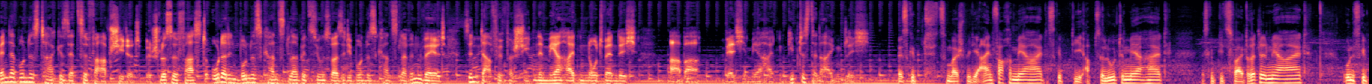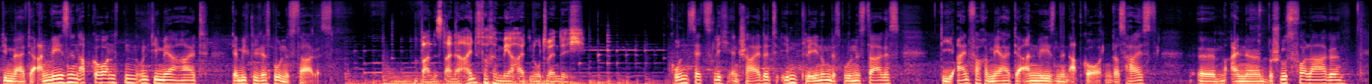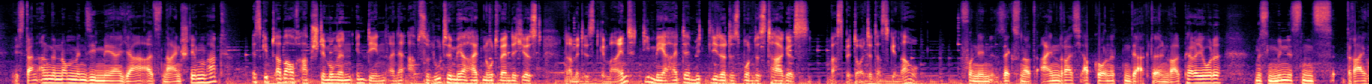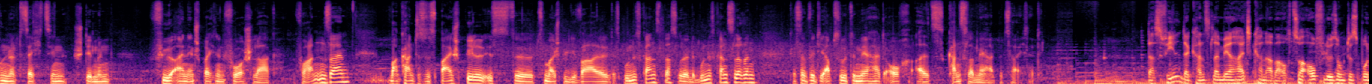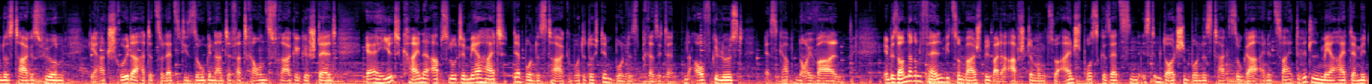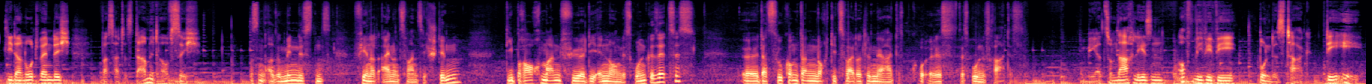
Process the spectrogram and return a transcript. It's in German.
Wenn der Bundestag Gesetze verabschiedet, Beschlüsse fasst oder den Bundeskanzler bzw. die Bundeskanzlerin wählt, sind dafür verschiedene Mehrheiten notwendig. Aber welche Mehrheiten gibt es denn eigentlich? Es gibt zum Beispiel die einfache Mehrheit, es gibt die absolute Mehrheit, es gibt die Zweidrittelmehrheit und es gibt die Mehrheit der anwesenden Abgeordneten und die Mehrheit der Mitglieder des Bundestages. Wann ist eine einfache Mehrheit notwendig? Grundsätzlich entscheidet im Plenum des Bundestages die einfache Mehrheit der anwesenden Abgeordneten. Das heißt, ähm, eine Beschlussvorlage ist dann angenommen, wenn sie mehr Ja als Nein-Stimmen hat. Es gibt aber auch Abstimmungen, in denen eine absolute Mehrheit notwendig ist. Damit ist gemeint die Mehrheit der Mitglieder des Bundestages. Was bedeutet das genau? Von den 631 Abgeordneten der aktuellen Wahlperiode müssen mindestens 316 Stimmen für einen entsprechenden Vorschlag vorhanden sein. Markantestes Beispiel ist äh, zum Beispiel die Wahl des Bundeskanzlers oder der Bundeskanzlerin. Deshalb wird die absolute Mehrheit auch als Kanzlermehrheit bezeichnet. Das Fehlen der Kanzlermehrheit kann aber auch zur Auflösung des Bundestages führen. Gerhard Schröder hatte zuletzt die sogenannte Vertrauensfrage gestellt. Er erhielt keine absolute Mehrheit. Der Bundestag wurde durch den Bundespräsidenten aufgelöst. Es gab Neuwahlen. In besonderen Fällen, wie zum Beispiel bei der Abstimmung zu Einspruchsgesetzen, ist im Deutschen Bundestag sogar eine Zweidrittelmehrheit der Mitglieder notwendig. Was hat es damit auf sich? Das sind also mindestens 421 Stimmen. Die braucht man für die Änderung des Grundgesetzes. Äh, dazu kommt dann noch die Zweidrittelmehrheit des, des, des Bundesrates. Mehr zum Nachlesen auf www.bundestag.de.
